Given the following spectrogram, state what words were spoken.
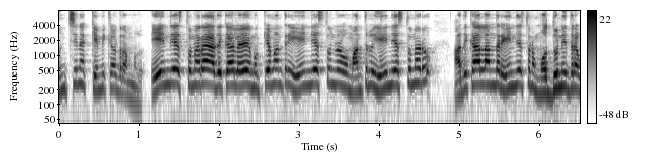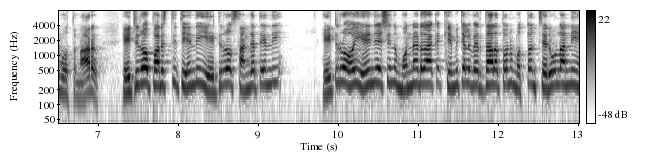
ఉంచిన కెమికల్ డ్రమ్ములు. ఏం చేస్తున్నారా అధికారులు? ముఖ్యమంత్రి ఏం చేస్తున్నారు? మంత్రులు ఏం చేస్తున్నారు? అధికారులందరూ ఏం చేస్తున్నారు? మొద్దు నిద్రపోతున్నారు. ఎటిరో పరిస్థితి ఏంది? ఎటిరో సంగతి ఏంది? హెటిరో ఏం చేసింది? మొన్నటిదాకా కెమికల్ వ్యర్థాలతో మొత్తం చెరువులన్నీ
